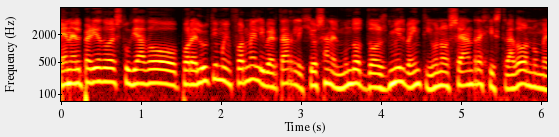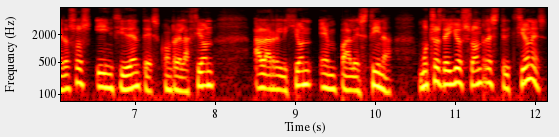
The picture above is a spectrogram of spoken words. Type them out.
En el periodo estudiado por el último informe Libertad Religiosa en el Mundo 2021 se han registrado numerosos incidentes con relación a la religión en Palestina. Muchos de ellos son restricciones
